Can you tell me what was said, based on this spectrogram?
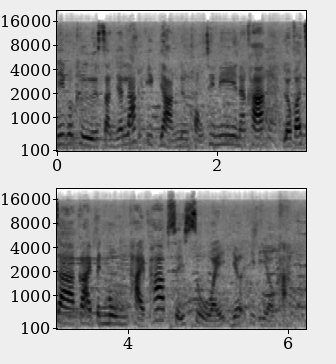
นี่ก็คือสัญลักษณ์อีกอย่างหนึ่งของที่นี่นะคะ แล้วก็จะกลายเป็นมุมถ่ายภาพสวยๆเยอะทีเดียวค่ะ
